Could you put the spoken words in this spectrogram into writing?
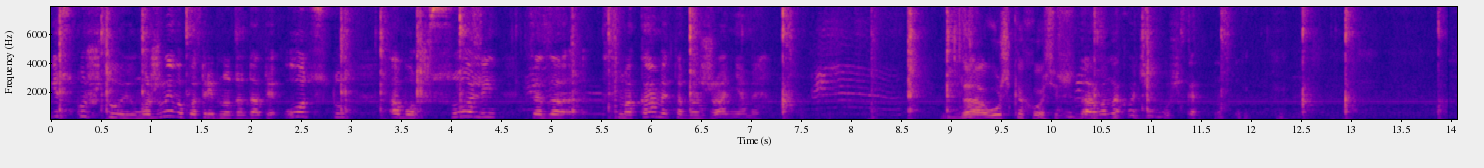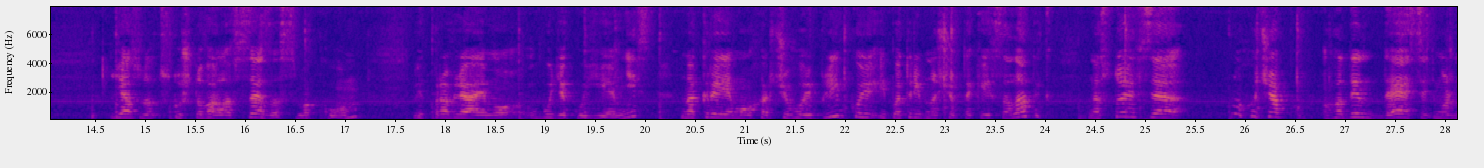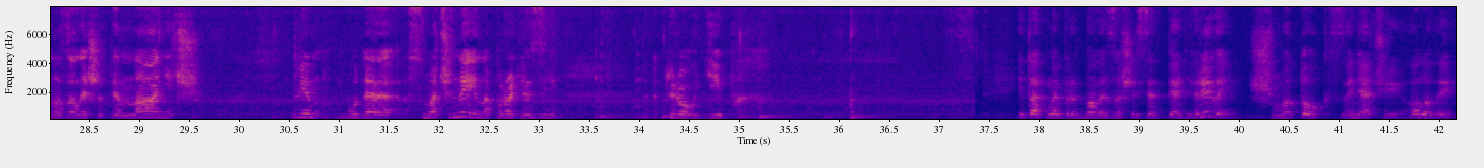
і скуштую. Можливо, потрібно додати оцту або ж солі. Це за смаками та бажаннями. Да, ушка хочеш? Да, вона хоче вушка. Я скуштувала все за смаком. Відправляємо в будь-яку ємність, накриємо харчовою плівкою і потрібно, щоб такий салатик настоявся ну, хоча б годин 10 можна залишити на ніч. Він буде смачний на протязі трьох діб. І так ми придбали за 65 гривень шматок свинячої голови.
